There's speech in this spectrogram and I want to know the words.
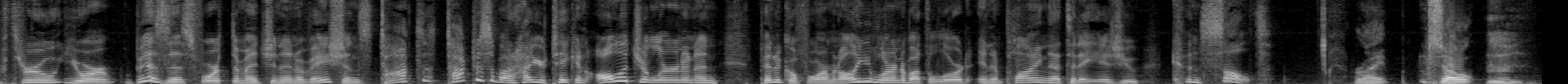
through your business, Fourth Dimension Innovations. Talk to talk to us about how you're taking all that you're learning in Pinnacle Forum and all you've learned about the Lord and applying that today as you consult. Right. So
